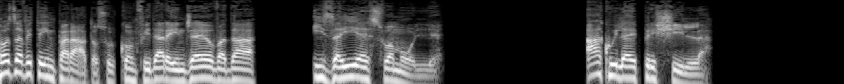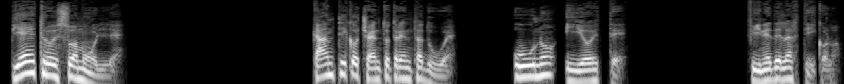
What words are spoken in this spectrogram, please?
Cosa avete imparato sul confidare in Geova da Isaia e sua moglie? Aquila e Priscilla. Pietro e sua moglie. Cantico 132. Uno io e te. Fine dell'articolo.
